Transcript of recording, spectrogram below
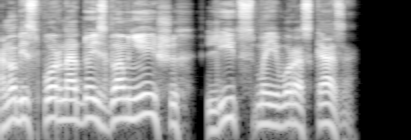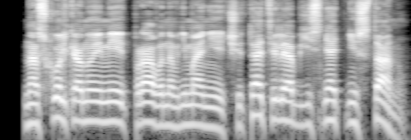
Оно бесспорно одно из главнейших лиц моего рассказа. Насколько оно имеет право на внимание читателя, объяснять не стану.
